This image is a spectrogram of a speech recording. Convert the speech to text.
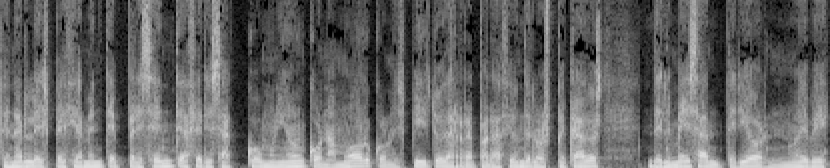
tenerle especialmente presente, hacer esa comunión con amor, con espíritu de reparación de los pecados del mes anterior, nueve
